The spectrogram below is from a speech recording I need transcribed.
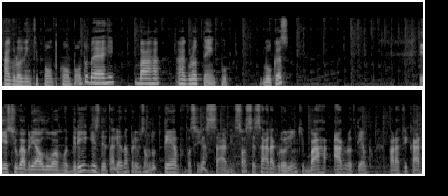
agrolink.com.br barra agrotempo. Lucas? Este é o Gabriel Luan Rodrigues detalhando a previsão do tempo. Você já sabe, é só acessar agrolink barra agrotempo para ficar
